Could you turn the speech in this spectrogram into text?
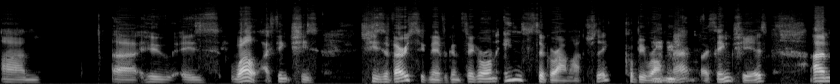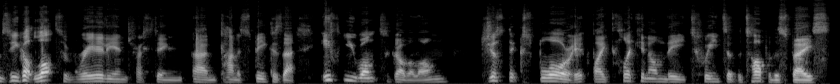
um, uh, who is, well, I think she's She's a very significant figure on Instagram, actually. Could be wrong mm-hmm. there. I think she is. Um, so you've got lots of really interesting um, kind of speakers there. If you want to go along, just explore it by clicking on the tweet at the top of the space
